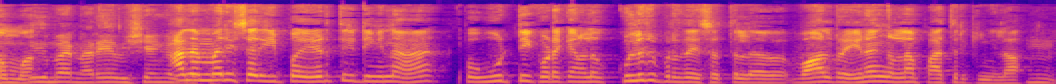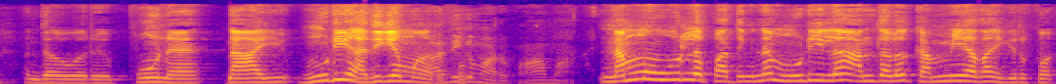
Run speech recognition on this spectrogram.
ஆமா. இது மாதிரி நிறைய விஷயங்கள் அந்த மாதிரி சார் இப்ப எடுத்துக்கிட்டீங்கன்னா இப்ப ஊட்டி கொடைக்கானல் குளிர் பிரதேசத்துல வாழ்ற இனங்கள்லாம் பாத்திருக்கீங்களா இந்த ஒரு பூனை நாய் முடி அதிகமா அதிகமா இருக்கும் ஆமா. நம்ம ஊர்ல பாத்தீங்கன்னா முடியெல்லாம் அந்த அளவுக்கு கம்மியா தான் இருக்கும்.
